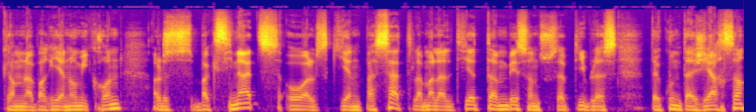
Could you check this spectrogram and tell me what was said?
que amb la variant Omicron els vaccinats o els qui han passat la malaltia també són susceptibles de contagiar contagiar-se,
